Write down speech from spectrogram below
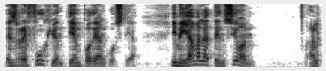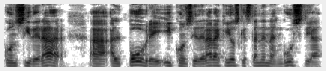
es refugio en tiempo de angustia. Y me llama la atención al considerar al pobre y considerar a aquellos que están en angustia,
